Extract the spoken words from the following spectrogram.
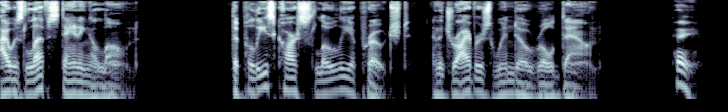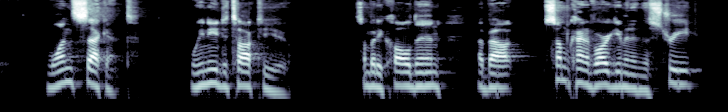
I was left standing alone. The police car slowly approached, and the driver's window rolled down. Hey, one second. We need to talk to you. Somebody called in about some kind of argument in the street.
